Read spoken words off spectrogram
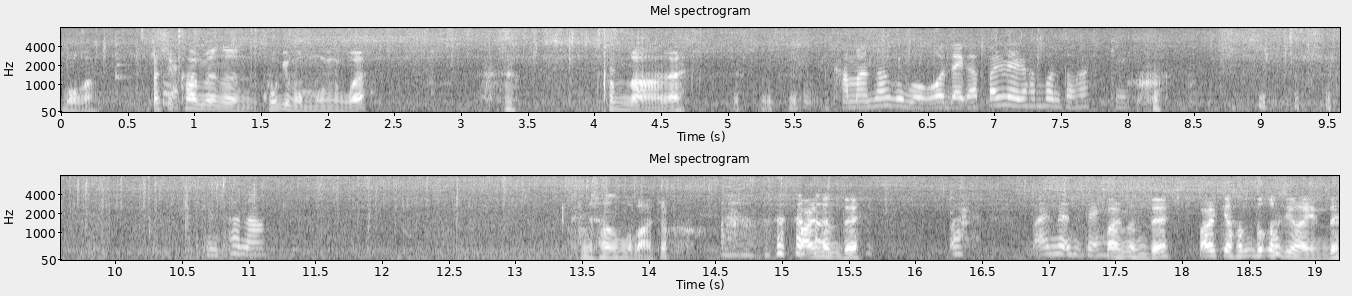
뭐가? 자식하면은 고기 못 먹는 거야? 겁나 안 해. 감안하고 먹어. 내가 빨래를 한 번 더 할게. 괜찮아. 괜찮은 거 맞아? 빨면 돼? 빨면 돼. 빨면 돼? 빨게 한두 가지가 아닌데?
